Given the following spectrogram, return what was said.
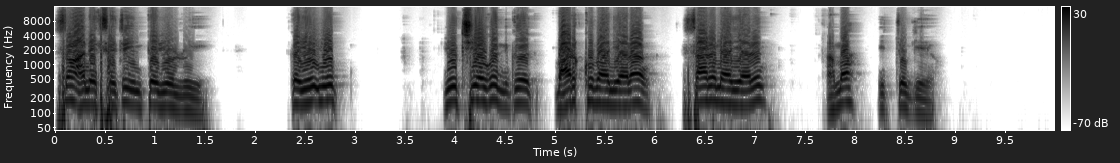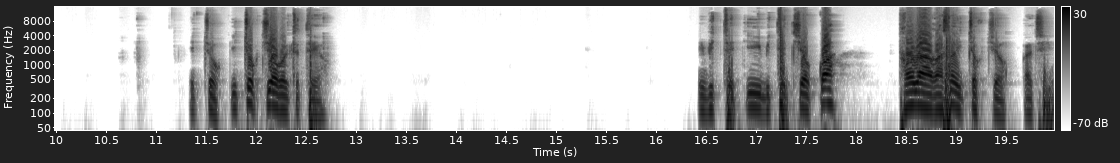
서 아넥세드 임페리올 루이 그러니까 요, 요, 요 지역은 그 마르코마니아랑 사르마니아는 아마 이쪽이에요. 이쪽, 이쪽 지역을 뜻해요. 이 밑에, 이 밑에 지역과 더 나아가서 이쪽 지역까지.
